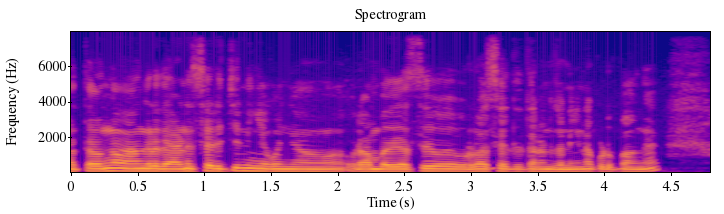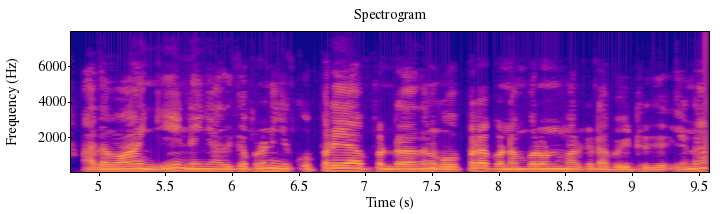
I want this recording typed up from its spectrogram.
மற்றவங்க வாங்குறத அனுசரித்து நீங்கள் கொஞ்சம் ஒரு ஐம்பது காசு ஒரு ரூபா சேர்த்து தரேன்னு சொன்னீங்கன்னா கொடுப்பாங்க. அதை வாங்கி நீங்கள் அதுக்கப்புறம் நீங்கள் கொப்பரையாக பண்ணுறதுனால கொப்பரை இப்போ நம்பர் ஒன் மார்க்கெட்டாக போயிட்டுருக்கு. ஏன்னா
